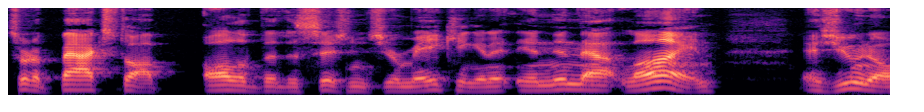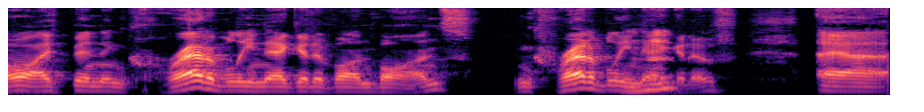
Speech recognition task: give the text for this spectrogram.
sort of backstop all of the decisions you're making. And, and in that line, as you know, I've been incredibly negative on bonds, incredibly mm-hmm. negative, uh,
